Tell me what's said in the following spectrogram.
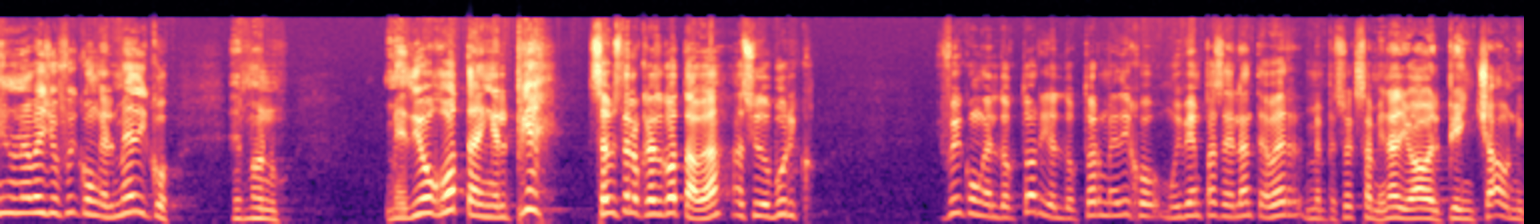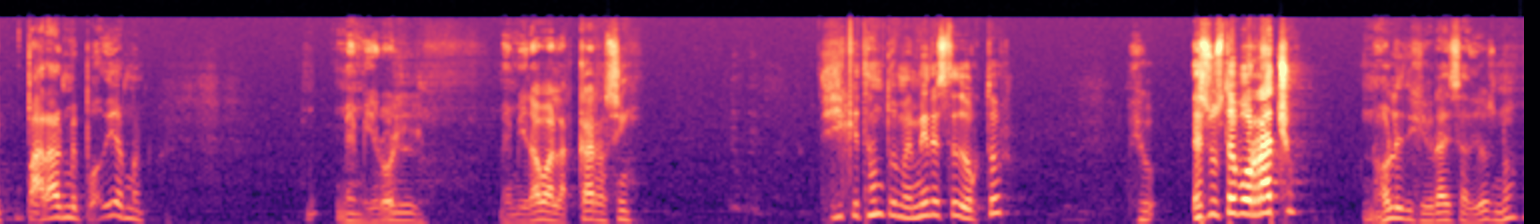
Mira, una vez yo fui con el médico, hermano, me dio gota en el pie. ¿Sabe usted lo que es gota, verdad? Ácido búrico. Fui con el doctor y el doctor me dijo, muy bien, pase adelante, a ver, me empezó a examinar, llevaba el pie hinchado, ni pararme podía, hermano. Me miró el, me miraba la cara así. Dije, ¿qué tanto me mira este doctor? Me dijo, ¿es usted borracho? No, le dije, gracias a Dios, no.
